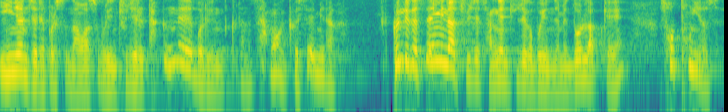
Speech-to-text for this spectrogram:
2년 전에 벌써 나와서 우린 주제를 다 끝내버린 그런 상황이 그 세미나가. 근데 그 세미나 주제, 작년 주제가 뭐였냐면 놀랍게 소통이었어요.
